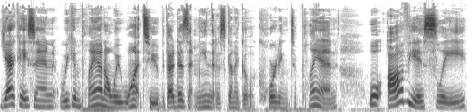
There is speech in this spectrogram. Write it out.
yeah, Cason, we can plan all we want to, but that doesn't mean that it's going to go according to plan. Well, obviously,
